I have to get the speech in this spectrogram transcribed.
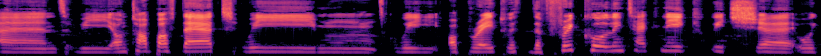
and we on top of that we mm, we operate with the free cooling technique, which uh, we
